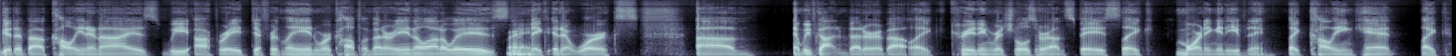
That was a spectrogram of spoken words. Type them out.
good about Colleen and I is we operate differently and we're complementary in a lot of ways Right. and make and it works. Um, and we've gotten better about like creating rituals around space, like morning and evening. Like Colleen can't like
